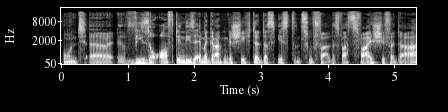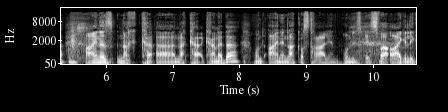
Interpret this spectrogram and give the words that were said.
und äh, wie so oft in dieser Immigrantengeschichte, das ist ein Zufall. Das war zwei Schiffe da, eines nach äh, nach Ka Kanada und eine nach Australien. Und es, es war eigentlich,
